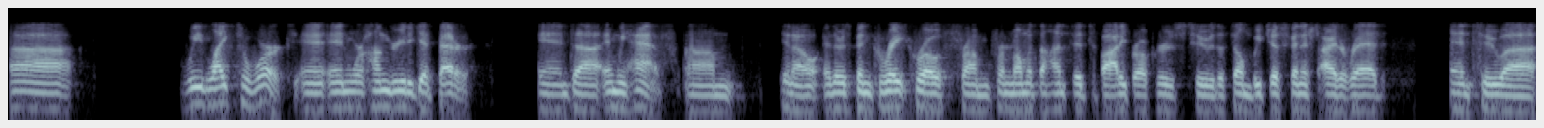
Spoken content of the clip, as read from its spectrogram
uh, we like to work, and, and we're hungry to get better, and uh, and we have. Um, you know, there's been great growth from from Moment the Hunted to Body Brokers to the film we just finished, Ida Red, and to uh,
